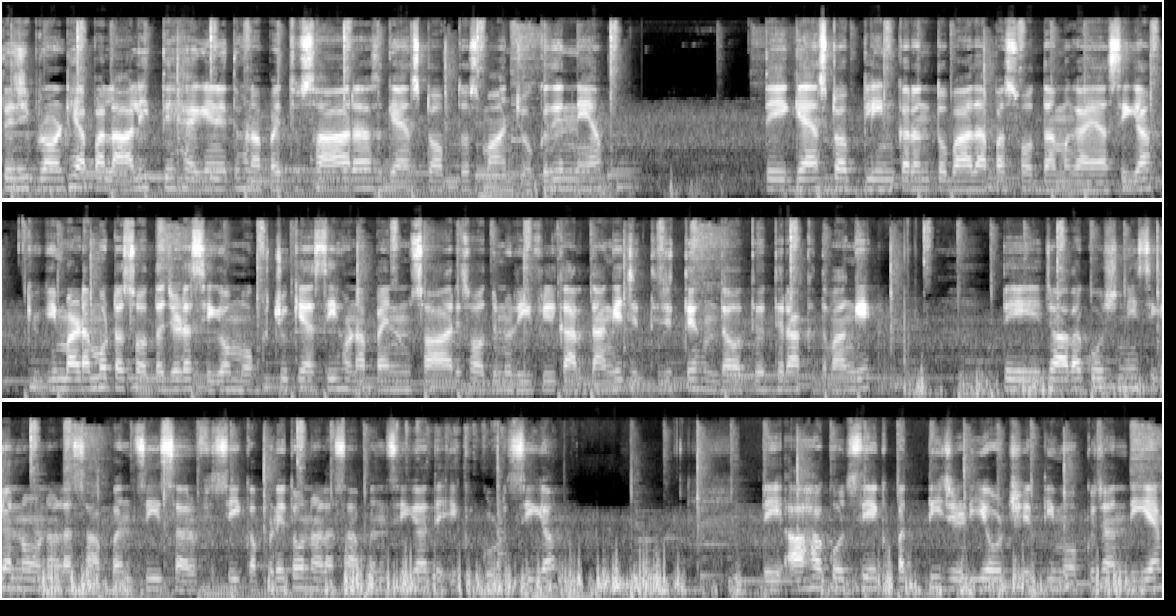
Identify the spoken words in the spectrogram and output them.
ਤੇ ਜੀ ਪਰੌਂਠੇ ਆਪਾਂ ਲਾ ਲਿੱਤੇ ਹੈਗੇ ਨੇ ਤੇ ਹੁਣ ਆਪਾਂ ਇੱਥੋਂ ਸਾਰਾ ਗੈਸ ਸਟੋਪ ਤੋਂ ਸਮਾਨ ਚੁੱਕ ਦਿੰਨੇ ਆ। ਤੇ ਗੈਸ ਸਟੋਪ ਕਲੀਨ ਕਰਨ ਤੋਂ ਬਾਅਦ ਆਪਾਂ ਸੌਦਾ ਮੰਗਾਇਆ ਸੀਗਾ, ਕਿਉਂਕਿ ਮਾੜਾ ਮੋਟਾ ਸੌਦਾ ਜਿਹੜਾ ਸੀਗਾ ਉਹ ਮੁੱਕ ਚੁੱਕਿਆ ਸੀ। ਹੁਣ ਆਪਾਂ ਇਹਨੂੰ ਸਾਰੇ ਸੌਦੇ ਨੂੰ ਰੀਫਿਲ ਕਰ ਦਾਂਗੇ, ਜਿੱਥੇ ਜਿੱਥੇ ਹੁੰਦਾ ਉੱਥੇ ਉੱਥੇ ਰੱਖ ਦਵਾਂਗੇ। ਤੇ ਜ਼ਿਆਦਾ ਕੁਝ ਨਹੀਂ ਸੀਗਾ, ਨਹਾਉਣ ਵਾਲਾ ਸਾਬਣ ਸੀ, ਸਰਫ ਸੀ, ਕੱਪੜੇ ਧੋਣ ਵਾਲਾ ਸਾਬਣ ਸੀਗਾ ਤੇ ਇੱਕ ਗੁੜ ਸੀਗਾ। ਤੇ ਆਹ ਕੁਝ ਸੀ, ਇੱਕ ਪੱਤੀ ਜਿਹੜੀ ਆ ਉਹ ਛੇਤੀ ਮੁੱਕ ਜਾਂਦੀ ਹੈ।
